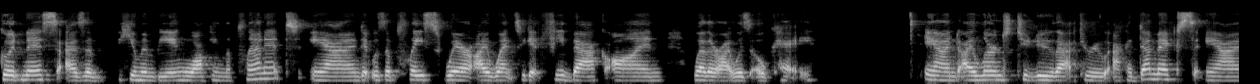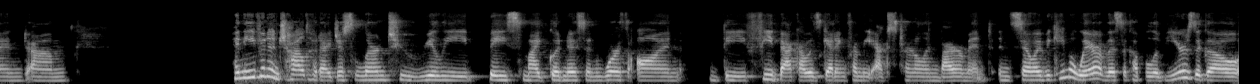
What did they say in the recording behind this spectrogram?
goodness as a human being walking the planet. And it was a place where I went to get feedback on whether I was okay. And I learned to do that through academics and um, and even in childhood, I just learned to really base my goodness and worth on the feedback I was getting from the external environment. And so I became aware of this a couple of years ago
